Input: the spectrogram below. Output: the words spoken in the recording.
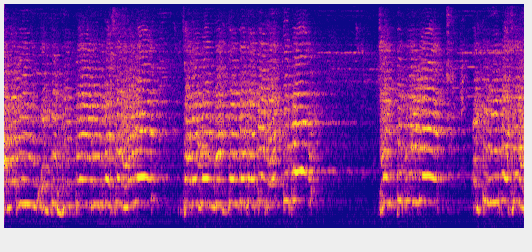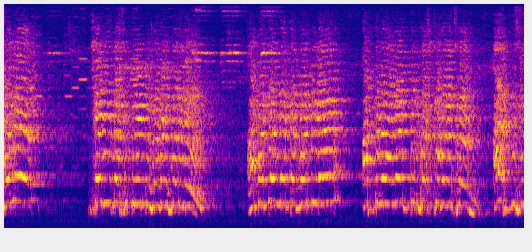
আগামী একটি বিদ্যালয় নির্বাচন হলে জনগণ ভোট কেন্দ্রে যাবে ভোট দিবে, শান্তিপূর্ণ একটি নির্বাচন হবে, সেই নির্বাচন নিয়ে নির্বাচন করবে। আমাদের নেতা কর্মীরা আপনারা অনেকদিন কষ্ট করেছেন, আর কিছুদিন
